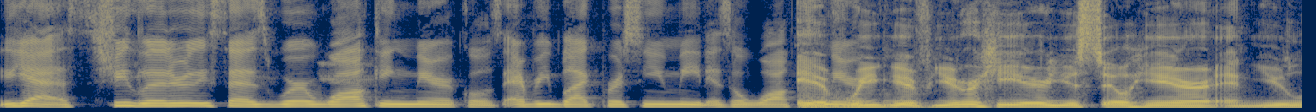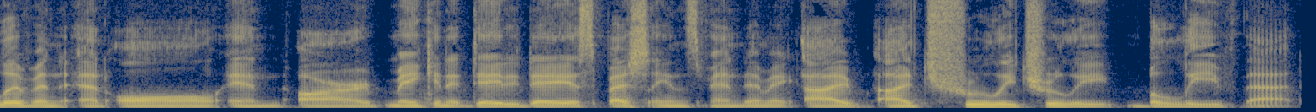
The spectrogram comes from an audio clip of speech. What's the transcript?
Yes, she literally says we're walking miracles. Every black person you meet is a walking if miracle. we if you're here you're still here and you living at all and are making it day to day especially in this pandemic i i truly truly believe that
